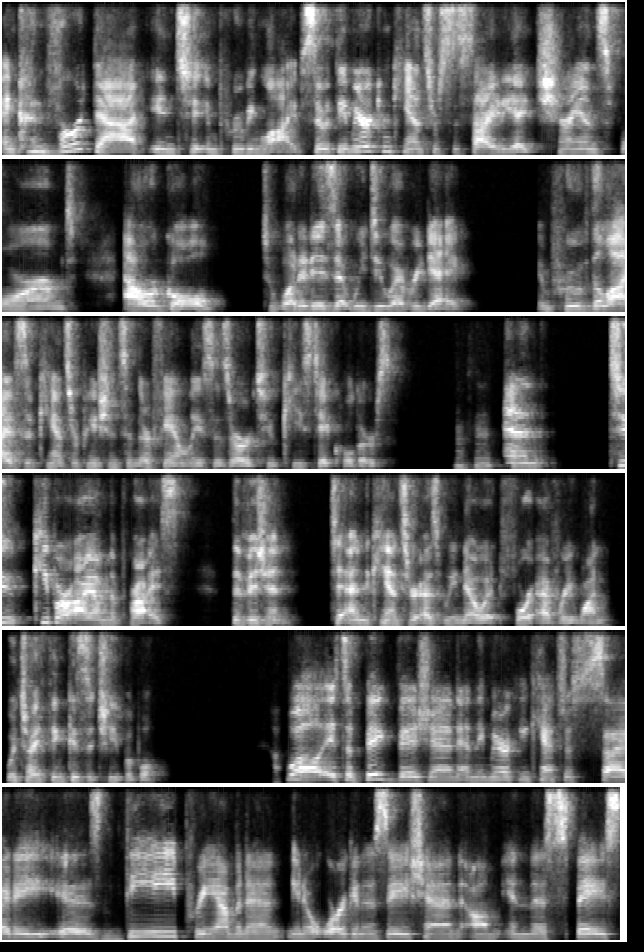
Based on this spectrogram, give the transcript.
and convert that into improving lives. So at the American Cancer Society, I transformed our goal to what it is that we do every day improve the lives of cancer patients and their families as our two key stakeholders, mm-hmm. and to keep our eye on the prize, the vision to end cancer as we know it for everyone, which I think is achievable. Well, it's a big vision, and the American Cancer Society is the preeminent, you know, organization um, in this space.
